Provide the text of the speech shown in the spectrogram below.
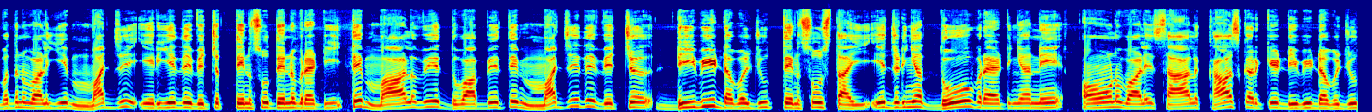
ਵਧਣ ਵਾਲੀ ਹੈ ਮਾਝੇ ਏਰੀਏ ਦੇ ਵਿੱਚ 303 ਵੈਰਾਈਟੀ ਤੇ ਮਾਲਵੇ ਦੁਆਬੇ ਤੇ ਮਾਝੇ ਦੇ ਵਿੱਚ DBW 327 ਇਹ ਜਿਹੜੀਆਂ ਦੋ ਵੈਰਾਈਟੀਆਂ ਨੇ ਆਉਣ ਵਾਲੇ ਸਾਲ, ਖਾਸ ਕਰਕੇ DBW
